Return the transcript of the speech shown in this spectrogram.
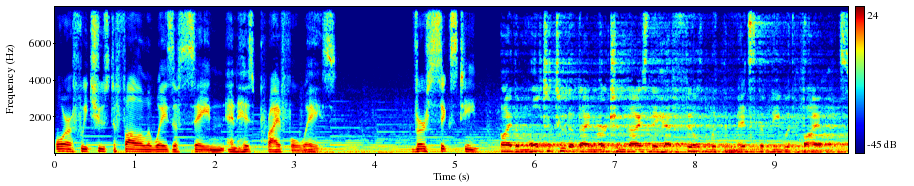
or if we choose to follow the ways of Satan and his prideful ways. Verse 16 By the multitude of thy merchandise they have filled with the midst of thee with violence,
